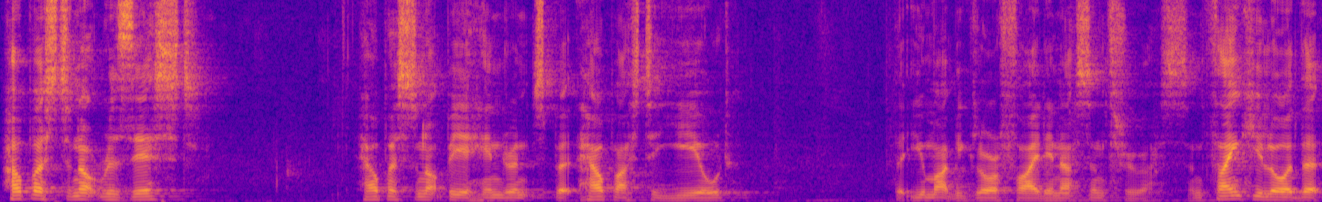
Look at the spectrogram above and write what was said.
Help us to not resist. Help us to not be a hindrance, but help us to yield that you might be glorified in us and through us. And thank you, Lord, that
